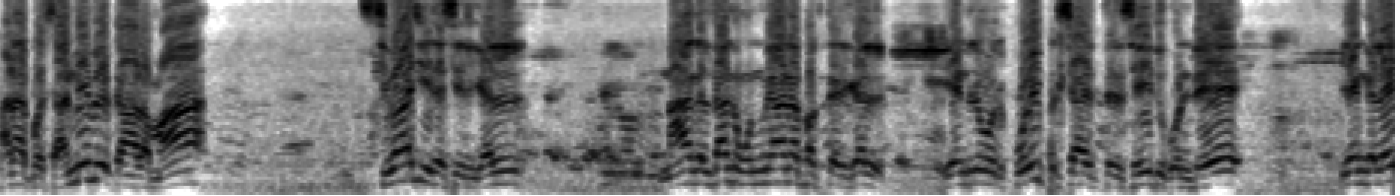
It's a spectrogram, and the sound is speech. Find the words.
ஆனால் இப்போ சமீப காலமாக சிவாஜி ரசிகர்கள் நாங்கள் தான் உண்மையான பக்தர்கள் என்று ஒரு பொய் பிரச்சாரத்தை செய்து கொண்டு எங்களை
